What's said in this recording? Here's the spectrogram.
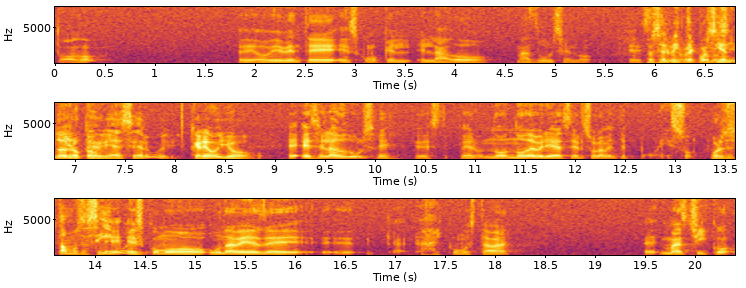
todo. Eh, obviamente es como que el, el lado más dulce, ¿no? Pues Este, el 20% de lo que debería de ser, güey. Creo yo. E- Es el lado dulce, este, pero no, no debería de ser solamente por eso. Por eso estamos así, Eh, güey. es como una vez de... eh, ay, ¿cómo estaba? Más chico,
